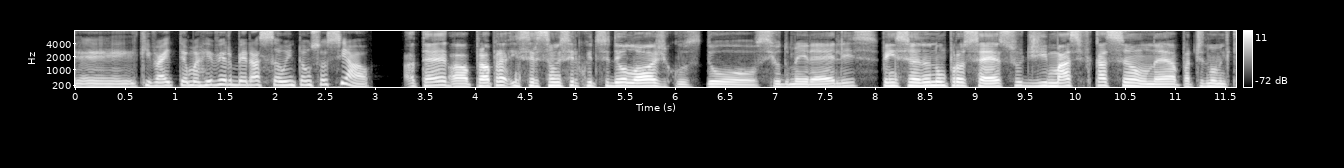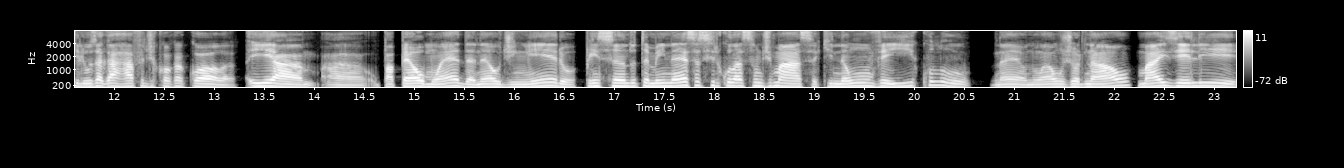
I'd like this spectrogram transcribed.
é, que vai ter uma reverberação então social até a própria inserção em circuitos ideológicos do Cildo Meirelles, pensando num processo de massificação, né? A partir do momento que ele usa a garrafa de Coca-Cola e a, a, o papel moeda, né? O dinheiro, pensando também nessa circulação de massa, que não um veículo né? Não é um jornal, mas ele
